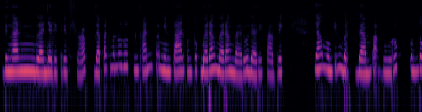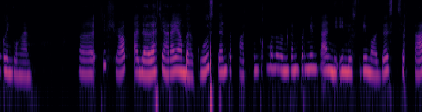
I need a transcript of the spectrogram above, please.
dengan belanja di thrift shop dapat menurunkan permintaan untuk barang-barang baru dari pabrik yang mungkin berdampak buruk untuk lingkungan. Uh, thrift shop adalah cara yang bagus dan tepat untuk menurunkan permintaan di industri mode serta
